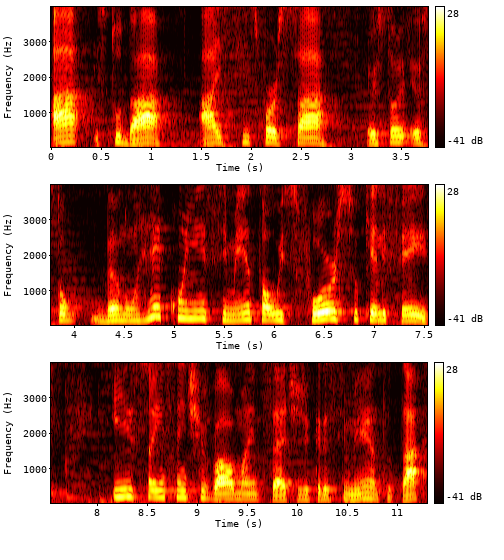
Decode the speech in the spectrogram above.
a estudar, a se esforçar. Eu estou, eu estou dando um reconhecimento ao esforço que ele fez. Isso é incentivar o mindset de crescimento, tá?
